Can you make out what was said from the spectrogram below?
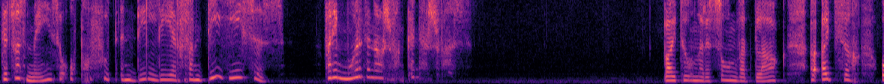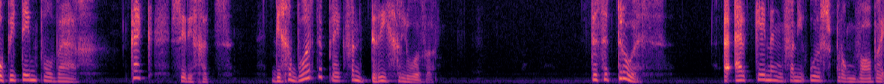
Dit was mense opgevoed in die leer van die Jesus wat die moordenaars van kinders was. Buite onder 'n son wat blaak, 'n uitsig op die Tempelberg. Kyk, sê die gids, die geboorteplek van drie gelowe. Dis 'n troos 'n erkenning van die oorsprong waarby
